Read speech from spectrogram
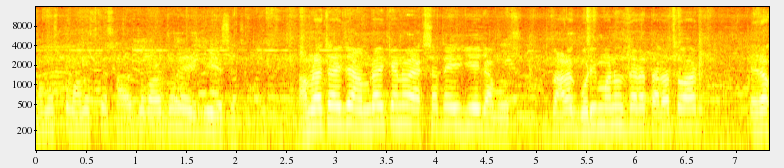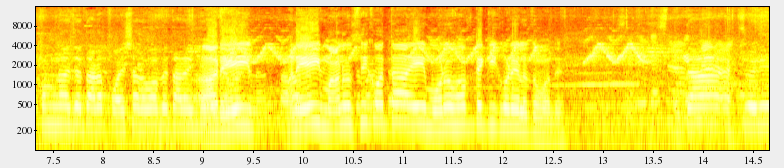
সমস্ত মানুষকে সাহায্য করার জন্য এগিয়ে এসেছি। আমরা চাই যে আমরাই কেন একসাথে এগিয়ে যাব? তারা গরিব মানুষ যারা তারা তো আর এরকম নয় যে তারা পয়সার অভাবে তারা আর এই মানে এই মানসিকতা এই মনোভাবটা কি করে এলো তোমাদের? এটা অ্যাকচুয়ালি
